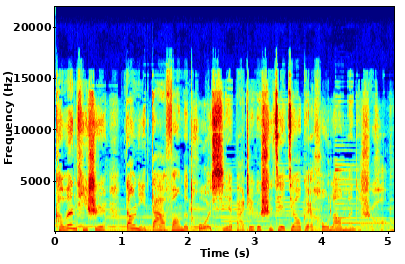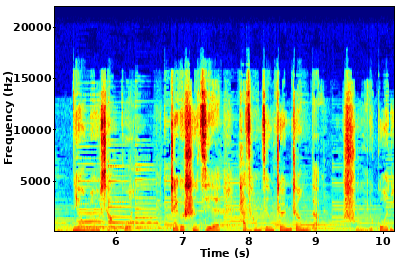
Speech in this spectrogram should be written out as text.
可问题是，当你大方的妥协，把这个世界交给后浪们的时候，你有没有想过？这个世界，它曾经真正的属于过你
